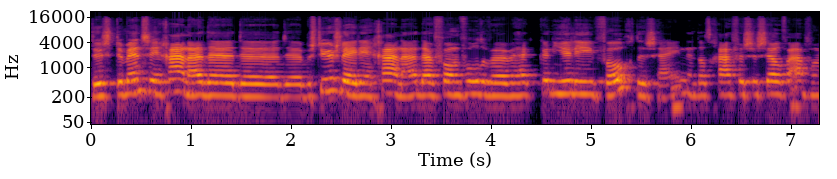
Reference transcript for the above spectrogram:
Dus de mensen in Ghana, de, de, de bestuursleden in Ghana, daarvan voelden we, kunnen jullie voogden zijn? En dat gaven ze zelf aan. Van,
